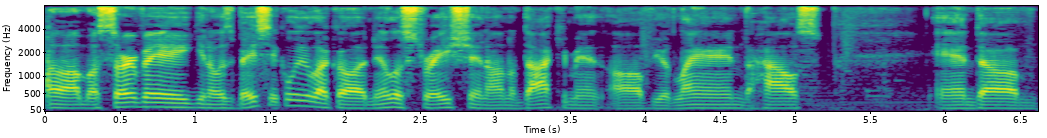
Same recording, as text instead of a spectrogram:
Um, a survey, you know, is basically like an illustration on a document of your land, the house, and um,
